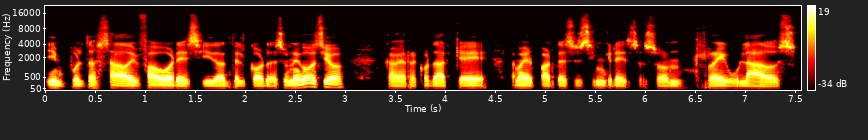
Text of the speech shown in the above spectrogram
impulsado y favorecido ante el core de su negocio. Cabe recordar que la mayor parte de sus ingresos son regulados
